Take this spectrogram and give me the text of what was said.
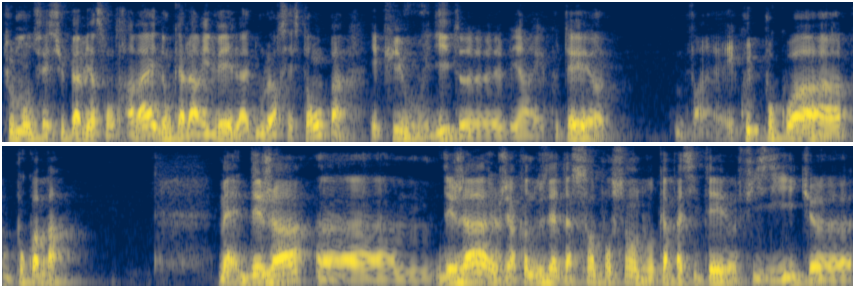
tout le monde fait super bien son travail, donc à l'arrivée la douleur s'estompe, et puis vous vous dites, eh bien écoutez, enfin écoute pourquoi, pourquoi pas? Mais déjà, euh, déjà, quand vous êtes à 100% de vos capacités euh, physiques, euh,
